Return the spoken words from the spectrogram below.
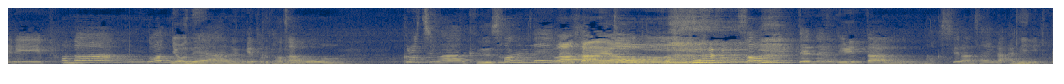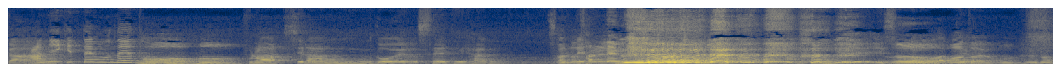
확실히 편한 건 연애하는 게 더 편하고 어. 그렇지만 그 설레는 맞아요. 감정이 썸일 때는 일단 확실한 사이가 아니니까 아니기 때문에 더 음, 음, 음. 어, 불확실한 것에 대한 맞아, 설렘 설렘. 그런 게 있었던 어, 것 같아요. 맞아요. 어, 그래서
